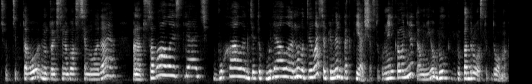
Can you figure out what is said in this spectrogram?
что-то типа того. Ну, то есть она была совсем молодая. Она тусовалась, блядь, бухала, где-то гуляла. Ну, вот вела себя примерно так, как я сейчас. Только у меня никого нет, а у нее был как бы подросток дома.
